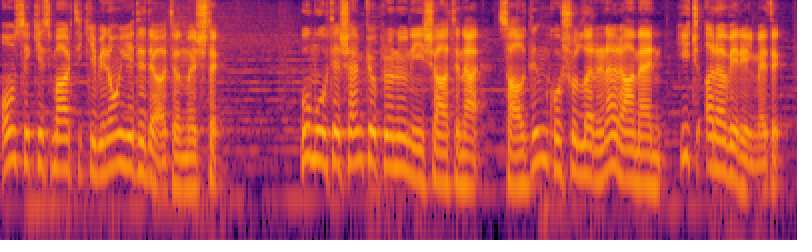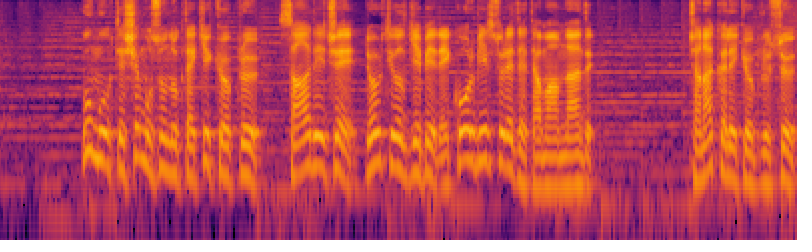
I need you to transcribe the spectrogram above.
18 Mart 2017'de atılmıştı. Bu muhteşem köprünün inşaatına salgın koşullarına rağmen hiç ara verilmedi. Bu muhteşem uzunluktaki köprü sadece 4 yıl gibi rekor bir sürede tamamlandı. Çanakkale Köprüsü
